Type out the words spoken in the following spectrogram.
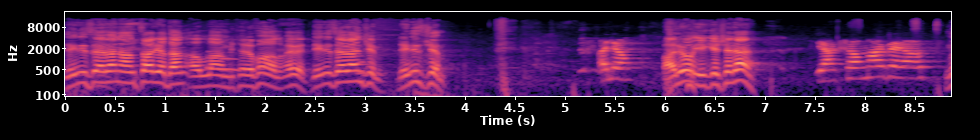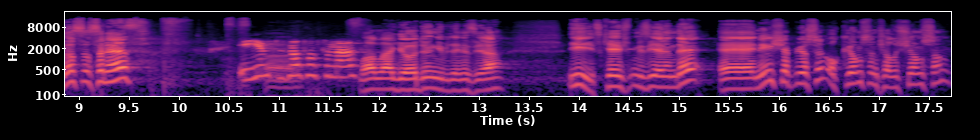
Deniz Eren Antalya'dan. Allah'ım bir telefon alalım. Evet Deniz Eren'cim, Deniz'cim. Alo. Alo iyi geceler. İyi akşamlar Beyaz. Nasılsınız? İyiyim siz nasılsınız? Vallahi gördüğün gibi Deniz ya. İyiyiz, keyfimiz yerinde. Ee, ne iş yapıyorsun? Okuyor musun, çalışıyor musun?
